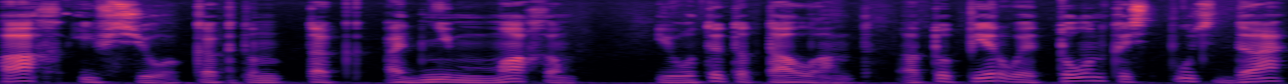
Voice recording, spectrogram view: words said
ах и все. Как-то так одним махом и вот это талант. А то первая тонкость, пусть да,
